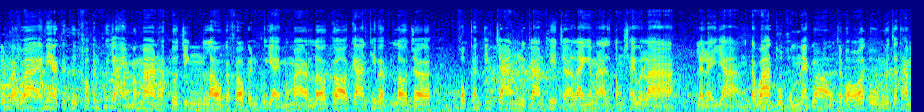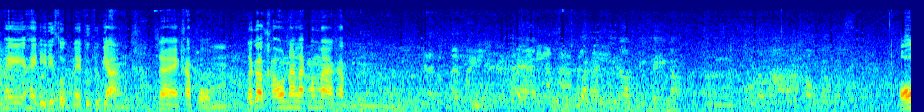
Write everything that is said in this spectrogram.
จนแบบว่าไอเนี่ยก็คือเขาเป็นผู้ใหญ่มากๆนะครับ ตัวจริงเรากับเขาเป็นผู้ใหญ่มากๆ แล้วก็การที่แบบเราจะ บกันจริงจังหรือการที่จะอะไรเงี้ยมันอาจจะต้องใช้เวลาหลาย ๆ อย่าง แต่ว่าตัวผมเนี่ยก็จะบอกว่าตัวผมก็จะทำให้ให้ดีที่สุดในทุก ๆ อย่าง ใช่ครับผม แล้วก็เขาน่ารักมาก ๆ ครับอ๋อ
